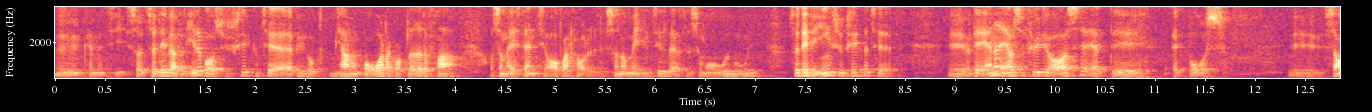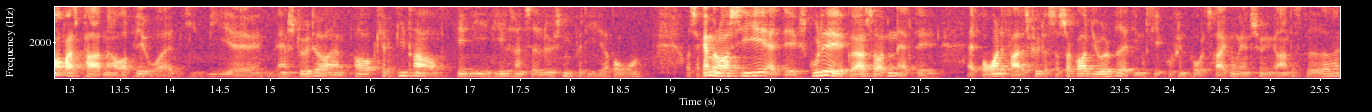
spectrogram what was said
øh, kan man sige. Så, så det er i hvert fald et af vores succeskriterier, at vi, vi har nogle borgere, der går glade derfra, og som er i stand til at opretholde så normal en tilværelse som overhovedet muligt. Så det er det ene succeskriterie. Øh, og det andet er jo selvfølgelig også, at, at vores samarbejdspartnere oplever, at vi, vi er en støtte og, og kan bidrage ind i en helhedsorienteret løsning for de her borgere. Og så kan man også sige, at skulle det gøre sådan, at, at borgerne faktisk føler sig så godt hjulpet, at de måske kunne finde på at trække nogle ansøgninger andre steder,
